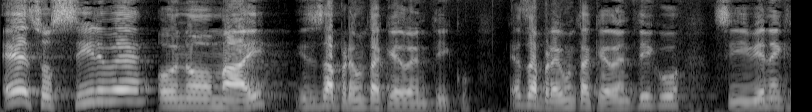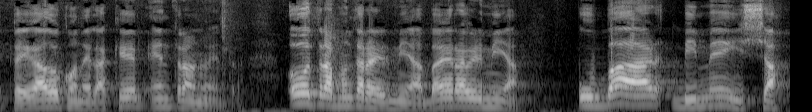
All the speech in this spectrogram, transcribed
¿Eso sirve o no, Mai? Esa pregunta quedó en Tiku. Esa pregunta quedó en Tiku, si viene pegado con el Akeb, ¿entra o no entra? Otra pregunta, Rabir Mía, va a Mía. Ubar bimeisha,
